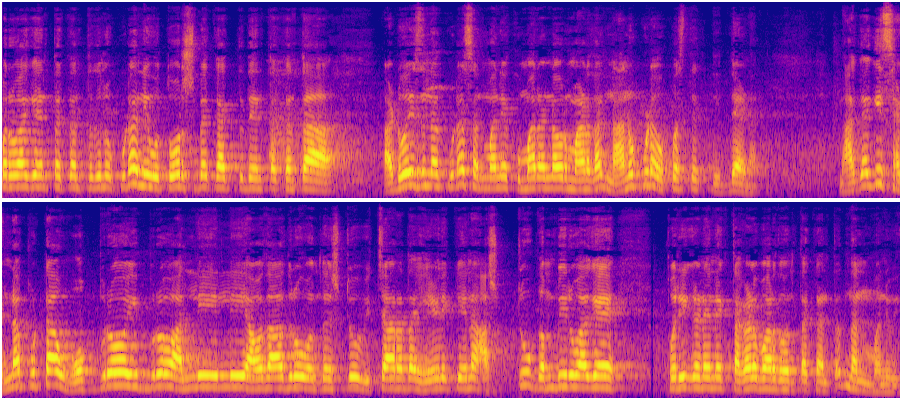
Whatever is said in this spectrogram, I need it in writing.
ಪರವಾಗಿ ಅಂತಕ್ಕಂಥದ್ದನ್ನು ಕೂಡ ನೀವು ತೋರಿಸ್ಬೇಕಾಗ್ತದೆ ಅಂತಕ್ಕಂಥ ಅಡ್ವೈಸನ್ನ ಕೂಡ ಸನ್ಮಾನ್ಯ ಕುಮಾರಣ್ಣ ಅವ್ರು ಮಾಡಿದಾಗ ನಾನು ಕೂಡ ಉಪಸ್ಥಿತಿದ್ದೆ ಅಣ್ಣ. ಹಾಗಾಗಿ ಸಣ್ಣ ಪುಟ್ಟ ಒಬ್ಬರೋ ಇಬ್ಬರೋ ಅಲ್ಲಿ ಇಲ್ಲಿ ಯಾವುದಾದ್ರೂ ಒಂದಷ್ಟು ವಿಚಾರದ ಹೇಳಿಕೆನ ಅಷ್ಟು ಗಂಭೀರವಾಗಿ ಪರಿಗಣನೆಗೆ ತಗೊಳ್ಬಾರ್ದು ಅಂತಕ್ಕಂಥದ್ದು ನನ್ನ ಮನವಿ.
